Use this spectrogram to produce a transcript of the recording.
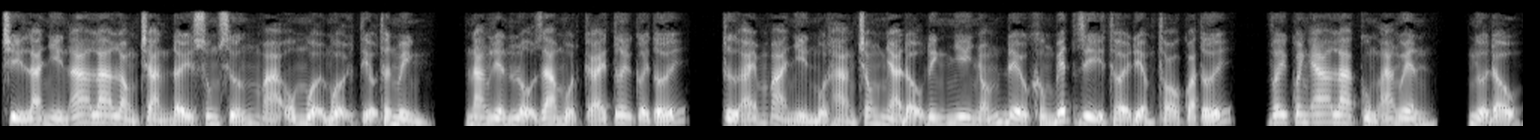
Chỉ là nhìn A la lòng tràn đầy sung sướng mà ôm muội muội tiểu thân mình, nàng liền lộ ra một cái tươi cười tới, từ ái mà nhìn một hàng trong nhà đậu đinh nhi nhóm đều không biết gì thời điểm thò qua tới, vây quanh A la cùng A Nguyên, ngửa đầu,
